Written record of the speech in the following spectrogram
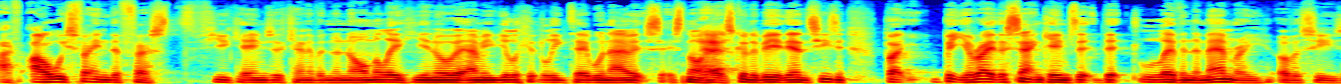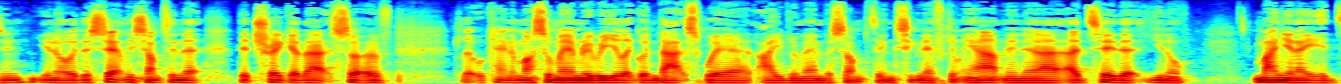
I I always find the first few games are kind of an anomaly. You know, I mean, you look at the league table now; it's it's not how it's going to be at the end of the season. But but you're right. There's certain games that, that live in the memory of a season. You know, there's certainly something that that trigger that sort of little kind of muscle memory where you're like going, "That's where I remember something significantly happening." And I, I'd say that you know, Man United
